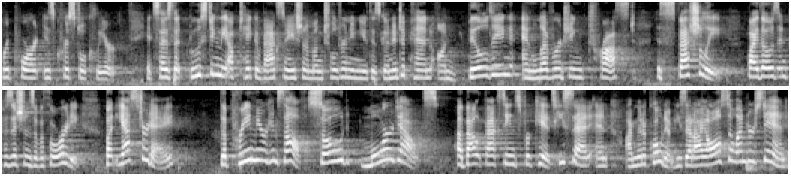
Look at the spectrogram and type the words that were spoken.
report is crystal clear. It says that boosting the uptake of vaccination among children and youth is going to depend on building and leveraging trust, especially by those in positions of authority. But yesterday, the Premier himself sowed more doubts about vaccines for kids. He said, and I'm going to quote him, he said, I also understand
